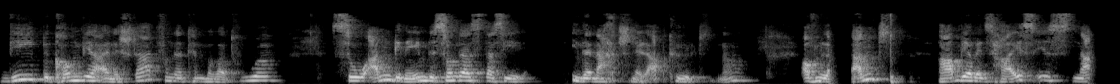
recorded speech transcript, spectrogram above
Wie bekommen wir eine Stadt von der Temperatur so angenehm, besonders, dass sie in der Nacht schnell abkühlt. Ne? Auf dem Land haben wir, wenn es heiß ist, nachts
